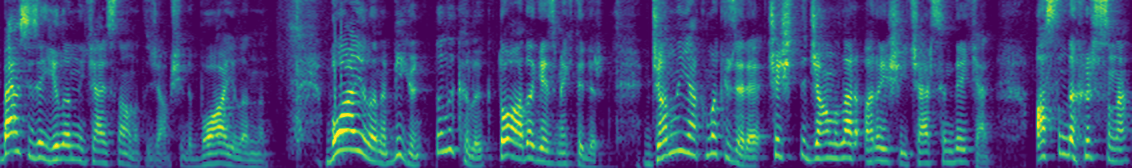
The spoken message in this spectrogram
Ben size yılanın hikayesini anlatacağım şimdi. Boğa yılanının. Boğa yılanı bir gün ılık ılık doğada gezmektedir. Canını yakmak üzere çeşitli canlılar arayışı içerisindeyken aslında hırsına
